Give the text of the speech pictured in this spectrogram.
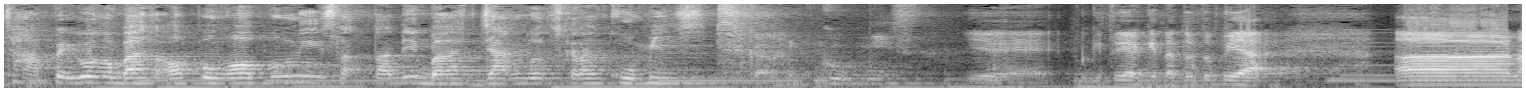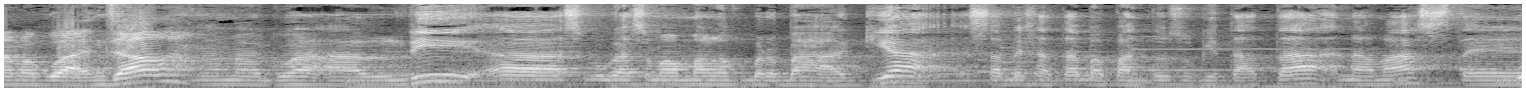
Capek gue ngebahas opung-opung nih. Tadi bahas janggut, sekarang kumis. Sekarang kumis. Ya, begitu ya kita tutup ya. Eh, nama gua Anjal. Nama gue Aldi. eh, semoga semua makhluk berbahagia. Sampai sata Bapak Sukitata. Namaste.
